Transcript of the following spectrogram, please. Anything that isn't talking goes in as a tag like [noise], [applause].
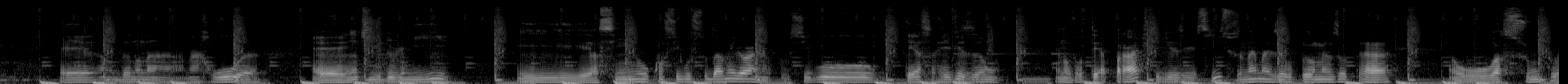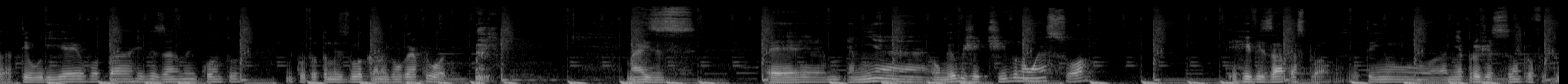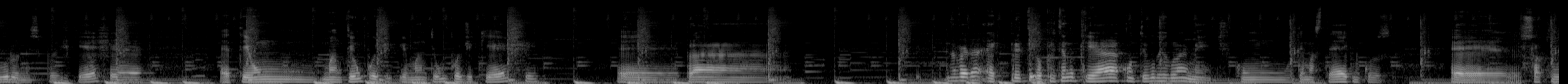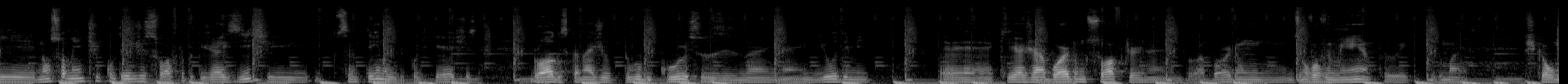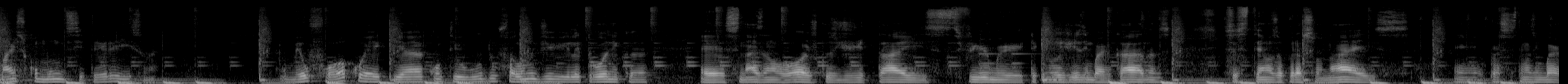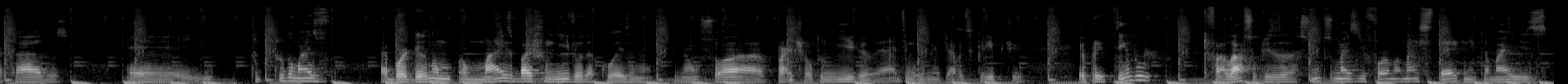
é, andando na, na rua, é, antes de dormir e assim eu consigo estudar melhor, né? Consigo ter essa revisão. Eu não vou ter a prática de exercícios, né? Mas eu pelo menos eu tá o assunto, a teoria eu vou estar tá revisando enquanto enquanto eu estou me deslocando de um lugar para o outro. [coughs] Mas é, a minha, o meu objetivo não é só revisar para as provas. Eu tenho a minha projeção para o futuro nesse podcast é é ter um manter um manter um podcast é, para na verdade é, eu pretendo criar conteúdo regularmente com temas técnicos é, só que não somente conteúdo de software porque já existe centenas de podcasts blogs canais de YouTube cursos na, na Udemy é, que já abordam software né abordam desenvolvimento e tudo mais acho que é o mais comum de se ter é isso, né? O meu foco é criar conteúdo falando de eletrônica, é, sinais analógicos, digitais, firmware, tecnologias embarcadas, sistemas operacionais, é, para sistemas embarcados é, e tudo mais abordando o mais baixo nível da coisa, né? Não só a parte alto nível, é, desenvolvimento de JavaScript. Eu pretendo falar sobre esses assuntos, mas de forma mais técnica, mais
